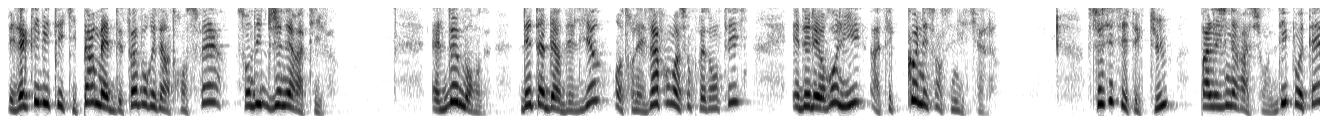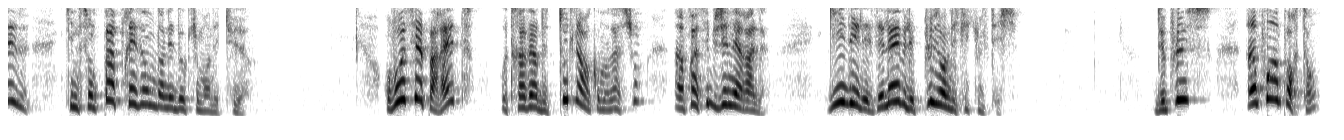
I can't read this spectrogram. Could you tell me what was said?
les activités qui permettent de favoriser un transfert sont dites génératives. Elles demandent d'établir des liens entre les informations présentées et de les relier à ses connaissances initiales. Ceci s'effectue par la génération d'hypothèses qui ne sont pas présentes dans les documents d'études. On voit aussi apparaître, au travers de toutes les recommandations, un principe général, guider les élèves les plus en difficulté. De plus, un point important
